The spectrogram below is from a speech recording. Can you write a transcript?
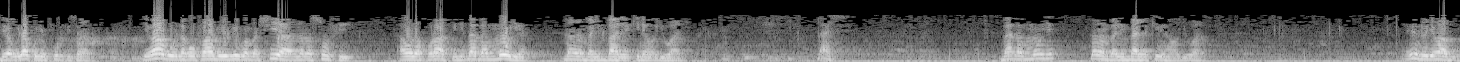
jawabu lako ni fupi sana. Jawabu nataka ufahamu hivi kwamba shia na masufi au makhurafi ni baba mmoja mama mbalimbali lakini hawajuani. Basi. Baba mmoja mama mbalimbali lakini hawajuani. Hiyo ndio jawabu.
